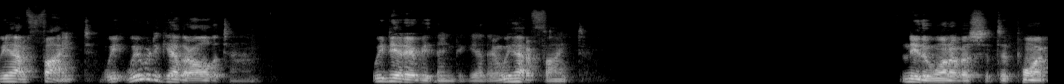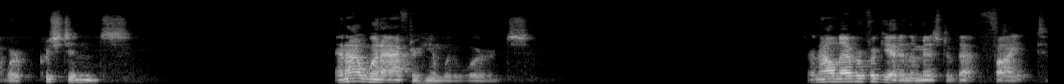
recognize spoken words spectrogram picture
we had a fight. We, we were together all the time. We did everything together, and we had a fight. Neither one of us at the point were Christians. And I went after him with words. And I'll never forget in the midst of that fight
